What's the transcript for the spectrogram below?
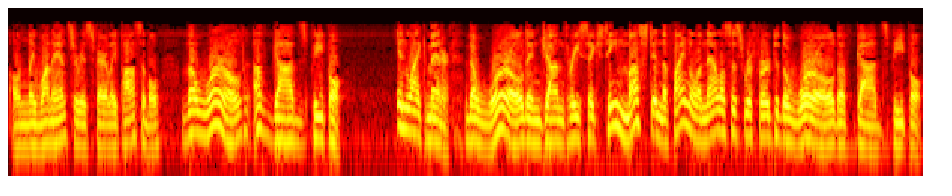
Only one answer is fairly possible the world of God's people. In like manner, the world in John 3:16 must in the final analysis refer to the world of God's people.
